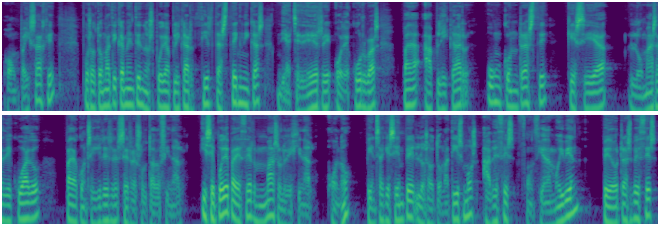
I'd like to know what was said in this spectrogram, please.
o un paisaje, pues automáticamente nos puede aplicar ciertas técnicas de HDR o de curvas para aplicar un contraste que sea lo más adecuado para conseguir ese resultado final. Y se puede parecer más al original, o no, Piensa que siempre los automatismos a veces funcionan muy bien, pero otras veces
